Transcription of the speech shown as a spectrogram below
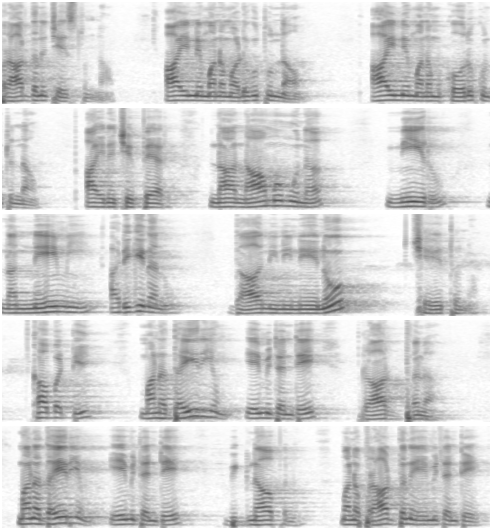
ప్రార్థన చేస్తున్నాం. ఆయన్ని మనం అడుగుతున్నాం. ఆయన్ని మనం కోరుకుంటున్నాం. ఆయన చెప్పారు నా నామమున మీరు నన్నేమి అడిగినను దానిని నేను చేతును. కాబట్టి మన ధైర్యం ఏమిటంటే ప్రార్థన. మన ధైర్యం ఏమిటంటే విజ్ఞాపన. మన ప్రార్థన ఏమిటంటే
